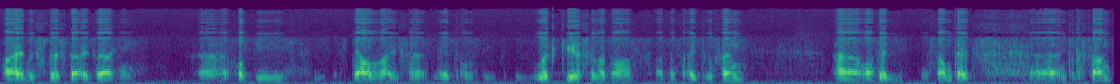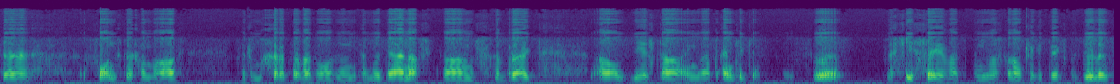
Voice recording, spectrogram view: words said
baie beslisste uitwerking uh op die stelwyse weet of die, die woordkeuse wat ons wat ons uitoefen. Uh ons het soms uh, interessante vondste gemaak vir begrippe wat ons in, in moderne Afrikaans gebruik al die staan en wat eintlik so presies sê wat in die oorspronklike teks bedoel is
